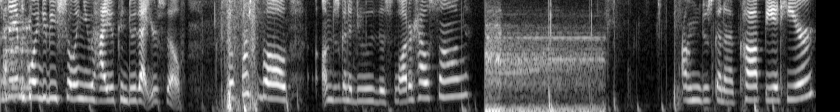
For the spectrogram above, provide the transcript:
Today I'm going to be showing you how you can do that yourself. So first of all, I'm just going to do the Slaughterhouse song. I'm just going to copy it here.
